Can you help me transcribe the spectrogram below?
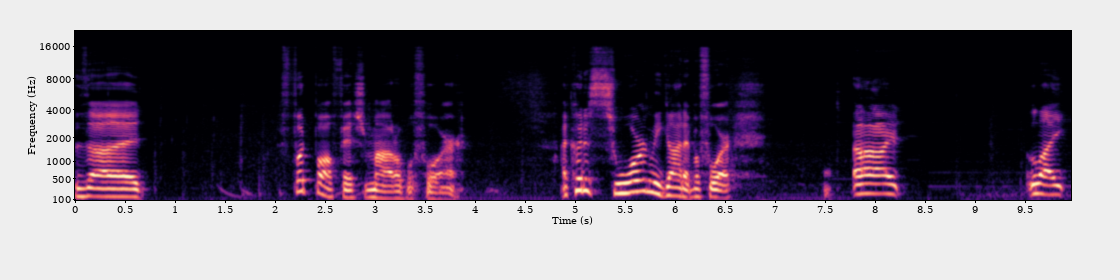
the football fish model before? I could have sworn we got it before. Uh, like,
